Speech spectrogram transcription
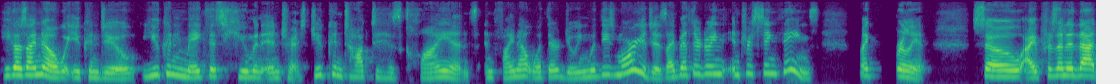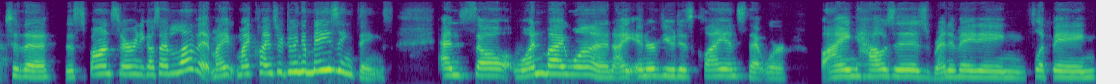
he goes i know what you can do. You can make this human interest. You can talk to his clients and find out what they're doing with these mortgages. I bet they're doing interesting things. Like brilliant. So i presented that to the the sponsor and he goes i love it. My my clients are doing amazing things. And so one by one, I interviewed his clients that were buying houses, renovating, flipping,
